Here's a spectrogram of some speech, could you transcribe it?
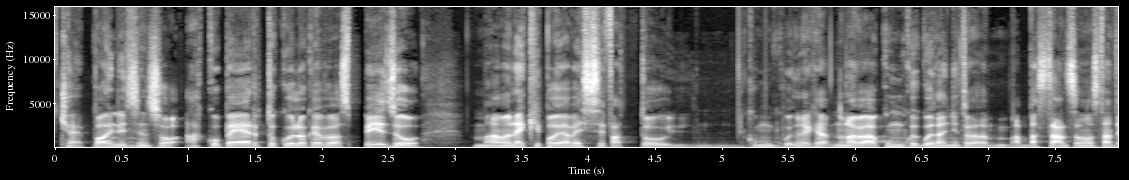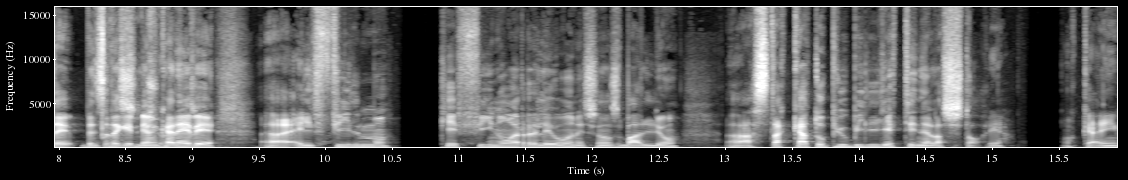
cioè, poi nel senso ha coperto quello che aveva speso, ma non è che poi avesse fatto comunque, non, è che non aveva comunque guadagnato abbastanza, nonostante pensate eh che sì, Biancaneve certo. uh, è il film che fino a Re Leone, se non sbaglio, uh, ha staccato più biglietti nella storia. Ok,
